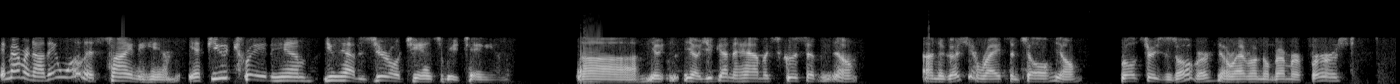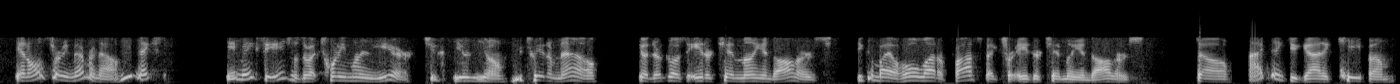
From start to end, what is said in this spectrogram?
And remember now, they want to sign him. If you trade him, you have zero chance of retaining him. Uh, you, you know, you're going to have exclusive, you know, uh, negotiating rights until you know World Series is over, you know, right around November first. And also remember now, he makes he makes the Angels about twenty million a year. You, you you know, you trade him now, you know, there goes eight or ten million dollars. You can buy a whole lot of prospects for eight or ten million dollars. So I think you got to keep him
